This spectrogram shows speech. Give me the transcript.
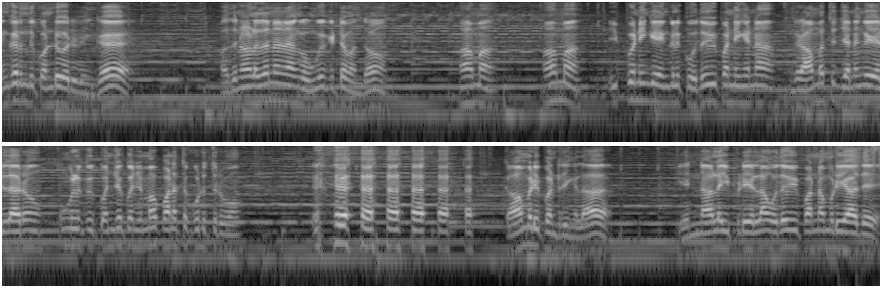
எங்கேருந்து கொண்டு வருவீங்க? அதனால தானே நாங்கள் உங்ககிட்ட வந்தோம். ஆமாம் ஆமாம் இப்போ நீங்கள் எங்களுக்கு உதவி பண்ணீங்கன்னா கிராமத்து ஜனங்க எல்லாரும் உங்களுக்கு கொஞ்சம் கொஞ்சமாக பணத்தை கொடுத்துருவோம். காமெடி பண்ணுறீங்களா என்னால் இப்படியெல்லாம் உதவி பண்ண முடியாது.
